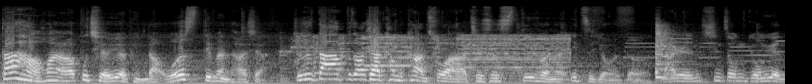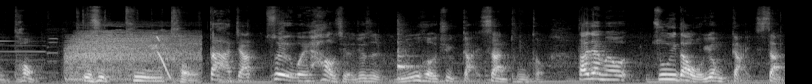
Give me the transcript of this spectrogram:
大家好，欢迎来到不期而遇的频道，我是 Steven 他夏。就是大家不知道现在看不看得出来啊，其实 Steven 呢一直有一个男人心中永远的痛，就是秃头。大家最为好奇的就是如何去改善秃头。大家有没有注意到我用改善？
